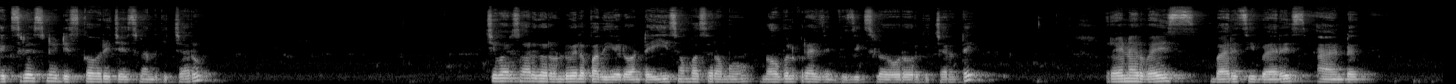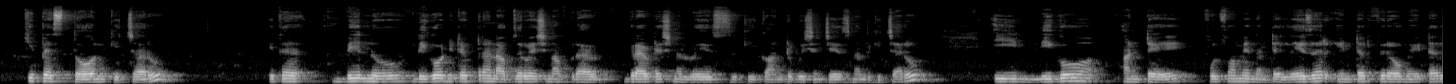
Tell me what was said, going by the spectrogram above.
ఎక్స్రేస్ని డిస్కవరీ చేసినందుకు ఇచ్చారు. చివరిసారిగా రెండు వేల పదిహేడు అంటే ఈ సంవత్సరము నోబెల్ ప్రైజ్ ఇన్ ఫిజిక్స్లో ఎవరెవరికి ఇచ్చారంటే రైనర్ వైస్ బ్యారిసీ బ్యారిస్ అండ్ కిపెస్ థోన్కి ఇచ్చారు. ఇత వీళ్ళు డిగో డిటెక్టర్ అండ్ అబ్జర్వేషన్ ఆఫ్ గ్రావి గ్రావిటేషనల్ వేవ్స్కి కాంట్రిబ్యూషన్ చేసినందుకు ఇచ్చారు. ఈ లిగో అంటే ఫుల్ ఫామ్ ఏంటంటే లేజర్ ఇంటర్ఫిరోమీటర్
